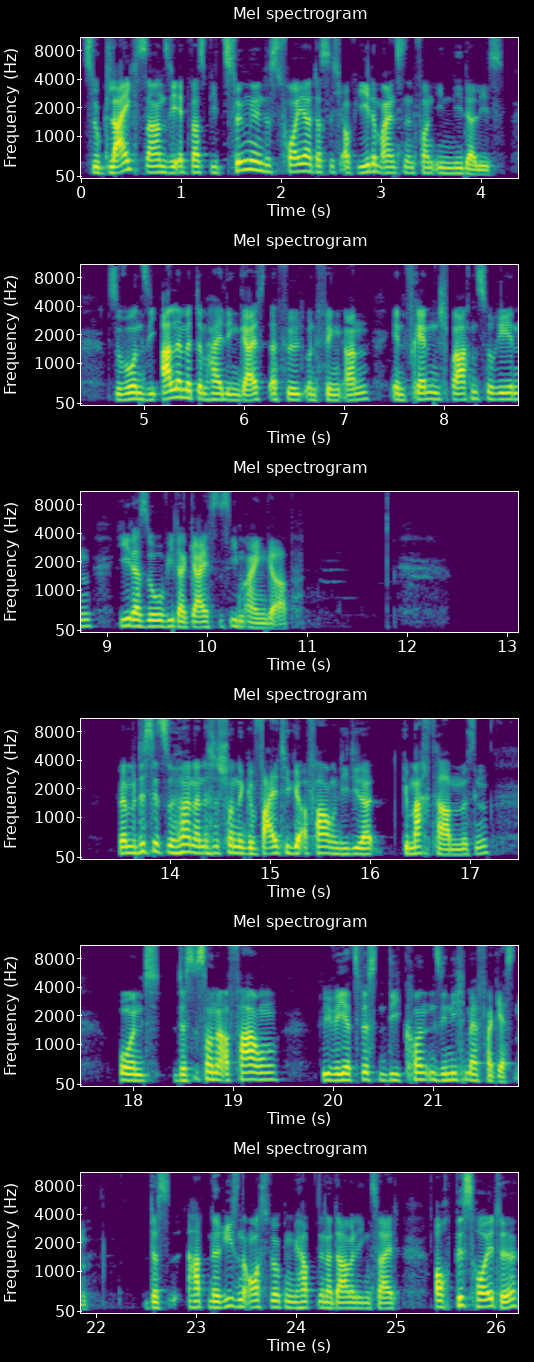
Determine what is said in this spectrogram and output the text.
Zugleich sahen sie etwas wie züngelndes Feuer, das sich auf jedem einzelnen von ihnen niederließ. So wurden sie alle mit dem Heiligen Geist erfüllt und fingen an, in fremden Sprachen zu reden, jeder so, wie der Geist es ihm eingab. Wenn wir das jetzt so hören, dann ist es schon eine gewaltige Erfahrung, die die da gemacht haben müssen. Und das ist so eine Erfahrung, wie wir jetzt wissen, die konnten sie nicht mehr vergessen das hat eine riesen Auswirkung gehabt in der damaligen Zeit, auch bis heute.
